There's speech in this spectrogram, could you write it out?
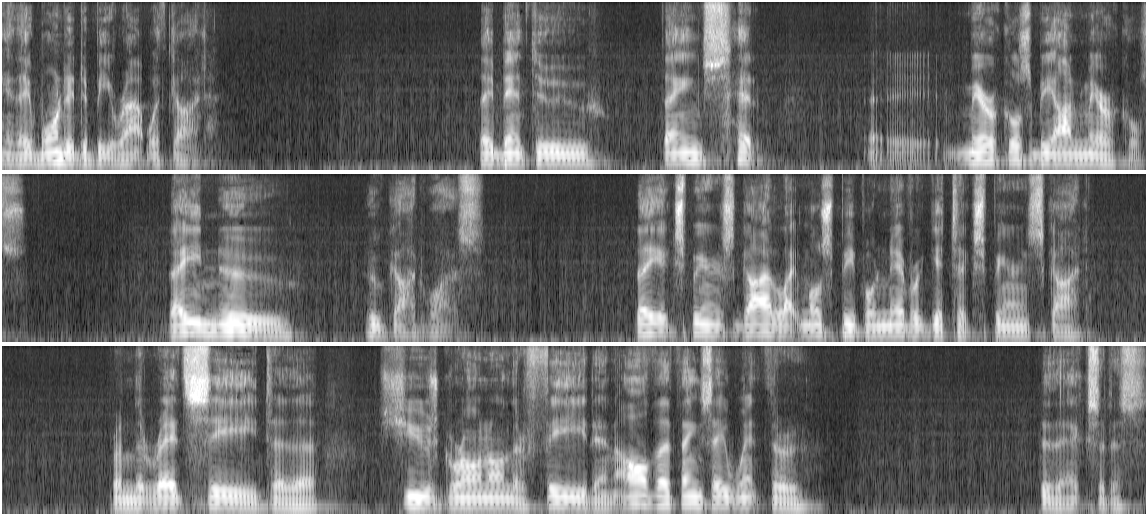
hey, they wanted to be right with God. They've been through things that uh, miracles beyond miracles. They knew who God was. They experienced God like most people never get to experience God. From the Red Sea to the shoes growing on their feet and all the things they went through through the Exodus.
